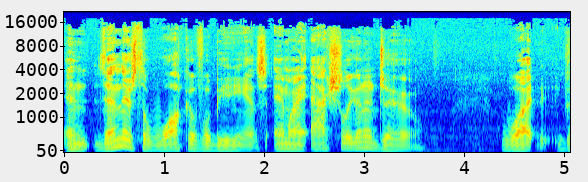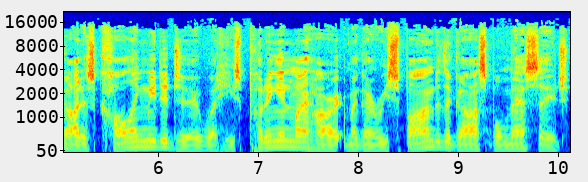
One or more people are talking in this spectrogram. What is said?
and then there's the walk of obedience. Am I actually going to do what God is calling me to do, what He's putting in my heart? Am I going to respond to the gospel message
